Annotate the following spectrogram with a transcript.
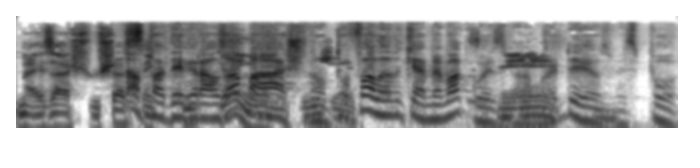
Mas a Xuxa Não, sempre tá degraus ganhou, abaixo, não tô falando que é a mesma coisa, Sim. pelo amor de Deus. Mas, pô,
